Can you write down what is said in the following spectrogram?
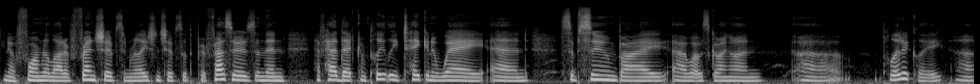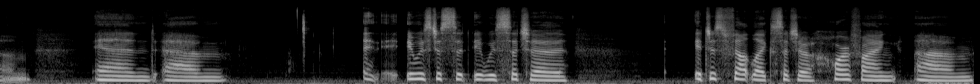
you know formed a lot of friendships and relationships with professors and then have had that completely taken away and subsumed by uh, what was going on uh, politically. Um, and um, it, it was just it was such a it just felt like such a horrifying um,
